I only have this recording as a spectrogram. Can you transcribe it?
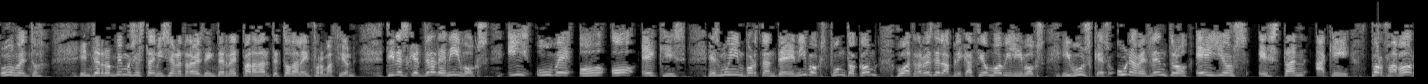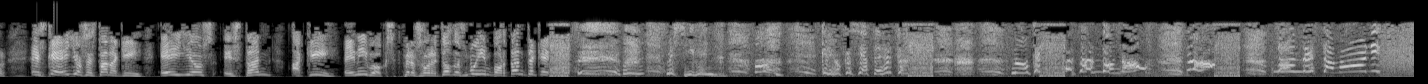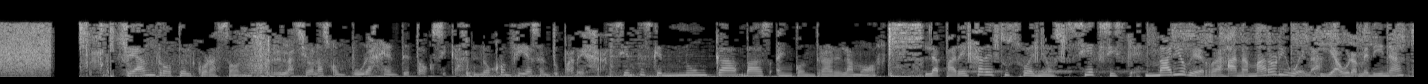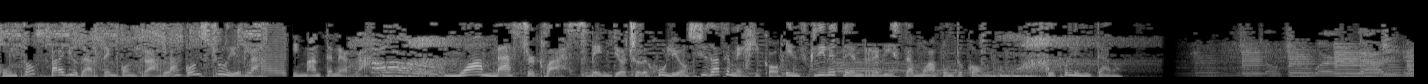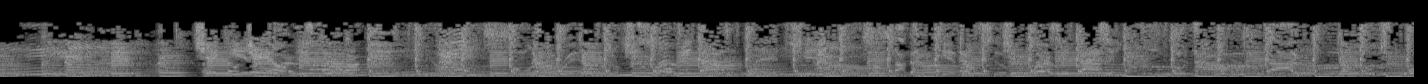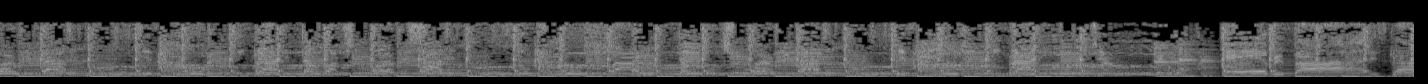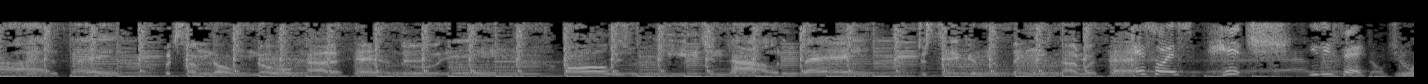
Un momento. Interrumpimos esta emisión a través de Internet para darte toda la información. Tienes que entrar en iVox. I-V-O-O-X. Es muy importante en iVox.com o a través de la aplicación móvil iVox y busques una vez dentro, ellos están aquí. Por favor, es que ellos están aquí. Ellos están aquí. En iVox. Pero sobre todo es muy importante que... ¡Me siguen! ¡Ah! creo que se acercan. ¡No! ¿Qué está pasando? ¡No! ¡No! ¿Dónde está Mónica? ¿Te han roto el corazón? ¿Te relacionas con pura gente tóxica? ¿No confías en tu pareja? ¿Sientes que nunca vas a encontrar el amor? La pareja de tus sueños sí existe. Mario Guerra, Ana Mar Orihuela y Aura Medina juntos para ayudarte a encontrarla, construirla y mantenerla. MOA Masterclass, 28 de julio, Ciudad de México. Inscríbete en revistamoa.com. Cupo limitado. Check it out.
